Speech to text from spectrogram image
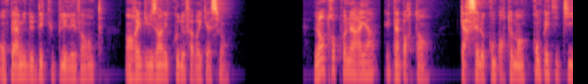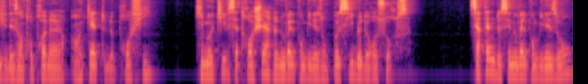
ont permis de décupler les ventes en réduisant les coûts de fabrication. L'entrepreneuriat est important car c'est le comportement compétitif des entrepreneurs en quête de profit qui motive cette recherche de nouvelles combinaisons possibles de ressources. Certaines de ces nouvelles combinaisons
